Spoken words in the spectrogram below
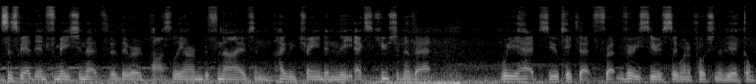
Since we had the information that, that they were possibly armed with knives and highly trained in the execution of that, we had to take that threat very seriously when approaching the vehicle.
